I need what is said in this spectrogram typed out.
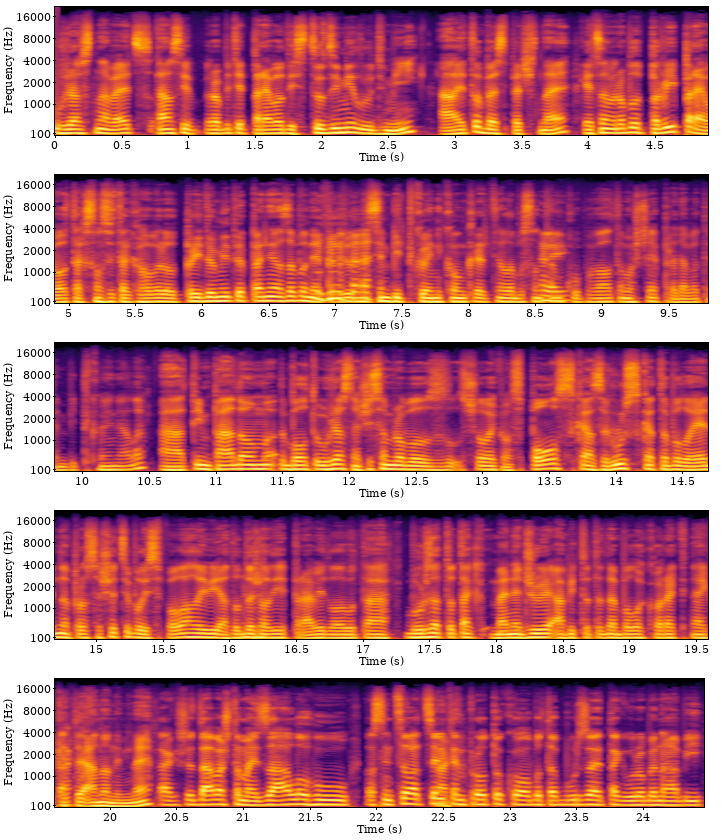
úžasná vec, tam si robíte prevody s cudzími ľuďmi a je to bezpečné. Keď som robil prvý prevod, tak som si tak hovoril, prídu mi tie peniaze, alebo neprídu, myslím bitcoin konkrétne, lebo som tam kupoval, tam ešte aj predávať ten bitcoin, ale. A tým pádom bolo to úžasné, či som robil s človekom z Polska, z Ruska, to bolo jedno, proste všetci boli spolahliví a dodržali tie pravidla, lebo tá burza to tak manažuje, aby to teda bolo korektné, keď tak. to je anonymné. Takže dávaš tam aj zálohu, vlastne celá, celý Tak. ten protokol alebo tá burza je tak urobená, aby,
